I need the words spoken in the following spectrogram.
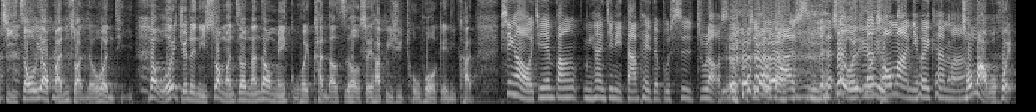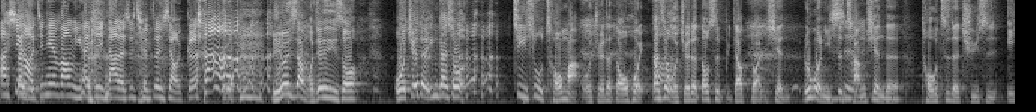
几周要反转的问题。那我会觉得，你算完之后，难道美股会看到之后，所以他必须突破给你看？幸好我今天帮明翰经理搭配的不是朱老师，不是杜大师，所以我那筹码你会看吗？筹码我会啊。幸好今天帮明翰经理搭的是权证小哥。理论上，我就是说。我觉得应该说，技术筹码，我觉得都会，但是我觉得都是比较短线的。如果你是长线的投资的趋势，一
